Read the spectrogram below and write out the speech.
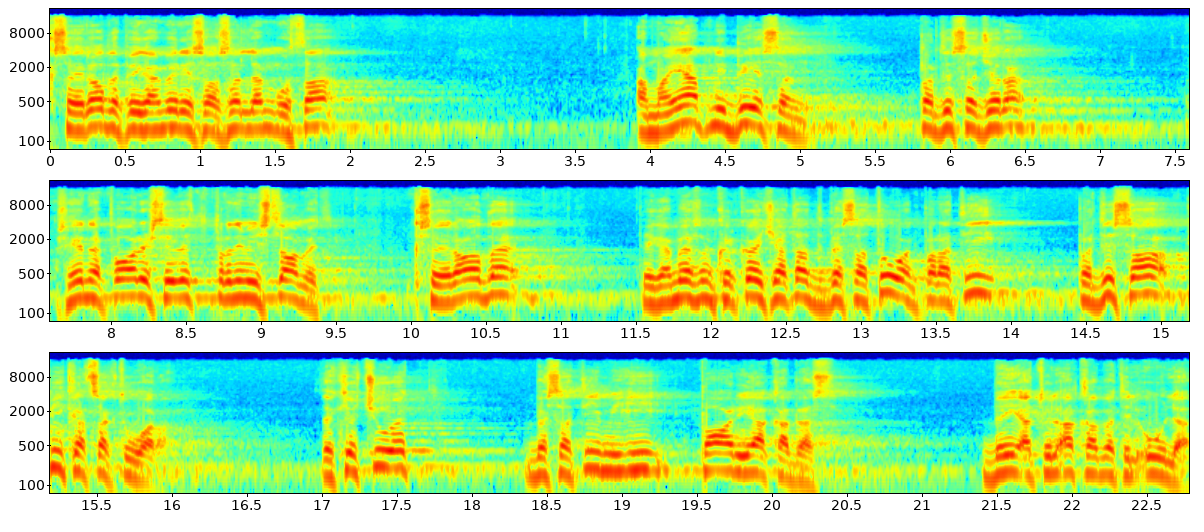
kësaj radhe pejgamberi sallallahu alaihi wasallam u tha, A ma jepni besën për disa gjëra? Herën e parë ishte vetëm pranimi i islamit. Kësaj radhe, pejgamberi s.a.v.s. kërkoi që ata të besatohen para tij për disa pika të caktuara. Dhe kjo quhet besatimi i parë i Akabes. Bejatul akabetil ula.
